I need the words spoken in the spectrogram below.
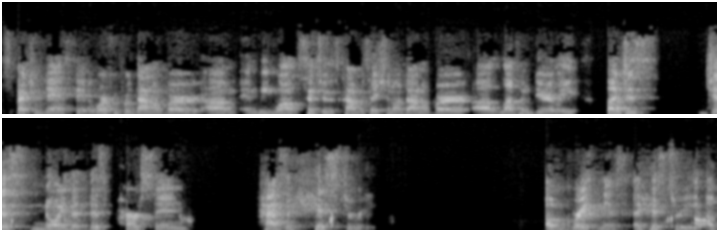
Spectrum Dance Theater, working for Donald Byrd? Um, and we won't censor this conversation on Donald Byrd. Uh, love him dearly, but just just knowing that this person has a history of greatness, a history of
